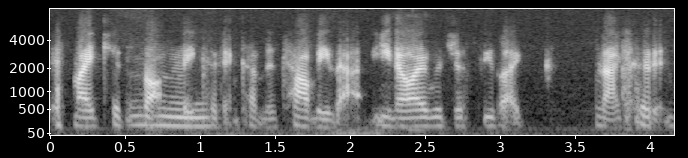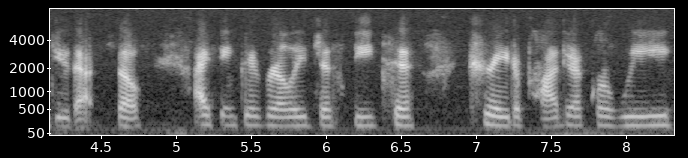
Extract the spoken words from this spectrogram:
if my kids mm-hmm. thought they couldn't come and tell me that. You know, I would just be like, and I couldn't do that. So I think we really just need to create a project where we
